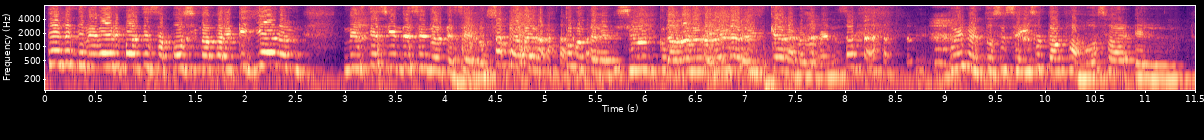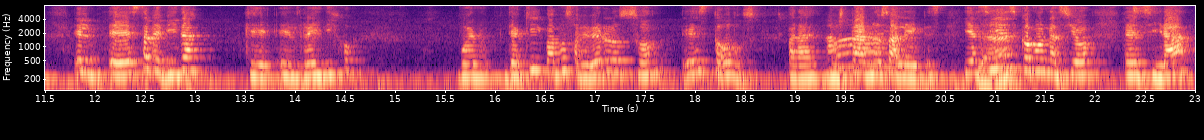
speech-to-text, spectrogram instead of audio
Deben de beber más de esa pócima para que ya no me esté haciendo escenas de celos, como televisión, como novela mexicana más o menos. Bueno, entonces se hizo tan famosa el, el, esta bebida que el rey dijo, bueno, de aquí vamos a beberlos, son, es todos, para mostrarnos alegres. Y así es como nació el Sirá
